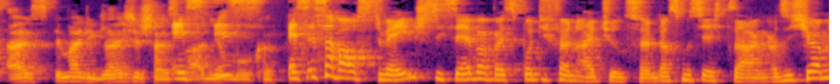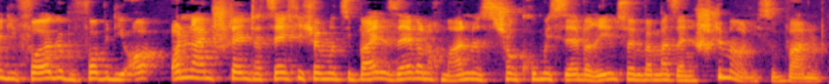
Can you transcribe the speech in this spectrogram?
ja. als immer die gleiche scheiß Radiomucke. Es ist aber auch strange, sich selber bei Spotify und iTunes zu hören. Das muss ich echt sagen. Also ich höre mir die Folge, bevor wir die online stellen, tatsächlich hören wir uns die beide selber nochmal an. Es ist schon komisch, selber reden zu hören, weil man seine Stimme auch nicht so wandt.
